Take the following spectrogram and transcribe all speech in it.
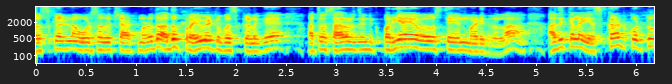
ಬಸ್ಗಳನ್ನ ಓಡಿಸೋದಕ್ಕೆ ಸ್ಟಾರ್ಟ್ ಮಾಡೋದು ಅದು ಪ್ರೈವೇಟ್ ಬಸ್ಗಳಿಗೆ ಅಥವಾ ಸಾರ್ವಜನಿಕ ಪರ್ಯಾಯ ವ್ಯವಸ್ಥೆ ಏನ್ ಮಾಡಿದ್ರಲ್ಲ ಅದಕ್ಕೆಲ್ಲ ಎಸ್ಕಾರ್ಟ್ ಕೊಟ್ಟು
